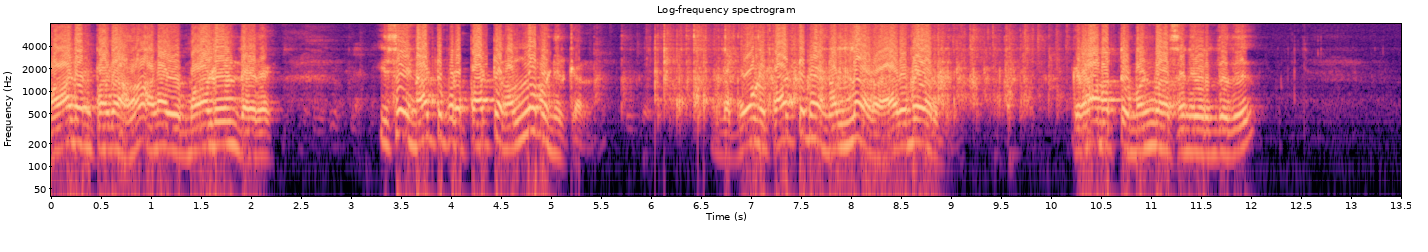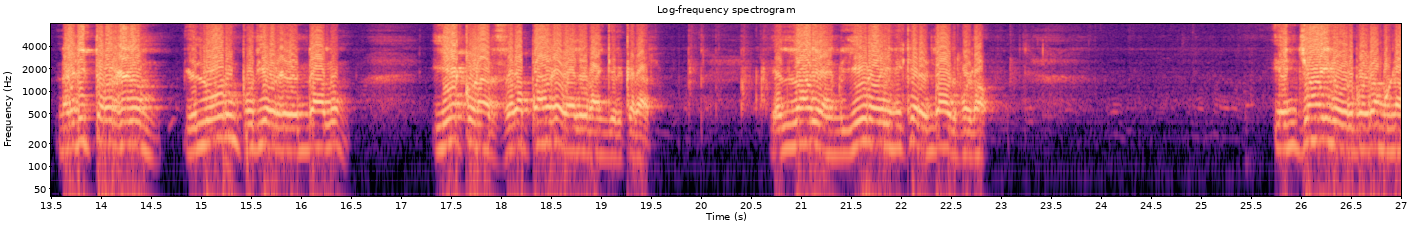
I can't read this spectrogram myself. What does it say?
மாடர்ன் படம் ஆனா மாடர்ன் டைரக்ட் இசை நாட்டுப்புற பாட்டு நல்லா பண்ணியிருக்காரு. இந்த மூணு பாட்டுமே நல்லா அருமையாக இருக்கு. கிராமத்து மண் வாசனை இருந்தது. நடித்தவர்களும் எல்லோரும் புதியவர்கள் என்றாலும் இயக்குனர் சிறப்பாக வேலை வாங்கியிருக்கிறார். எல்லாரும் இந்த ஹீரோயினுக்கு ரெண்டாவது படம். என்ஜாய்னு ஒரு படம் முன்ன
